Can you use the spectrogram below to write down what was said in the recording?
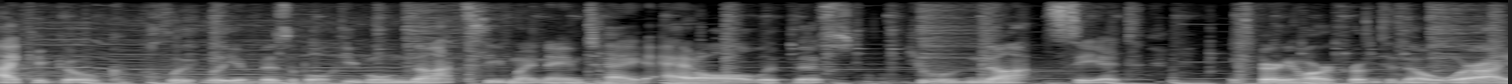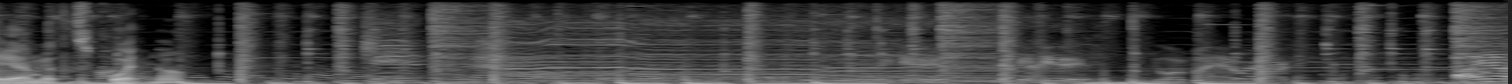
I could go completely invisible. He will not see my name tag at all with this. He will not see it. It's very hard for him to know where I am at this point now. Hey dude, hey dude, you want my avatar? I know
